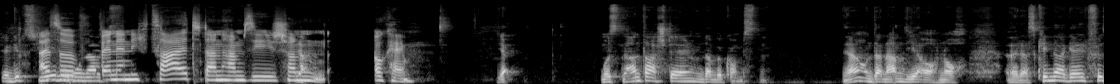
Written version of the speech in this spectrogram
Den gibt's jeden also Monat. wenn er nicht zahlt, dann haben Sie schon. Ja. Okay. Ja. Musst einen Antrag stellen und dann bekommst du. Ja, und dann haben die auch noch äh, das Kindergeld für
